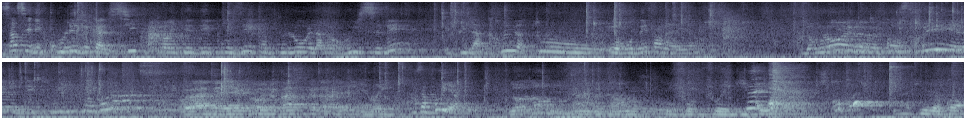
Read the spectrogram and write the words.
Ça, c'est des coulées de calcite qui ont été déposées quand l'eau elle a ruisselé. Et puis la crue a tout érodé par derrière. Donc l'eau, elle construit et elle détruit. C'est beau là Ouais, mais il y a quoi de basque là? Oui, Ça fouille. Non, non, il faut, faut équiper Je comprends. tout le corps.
